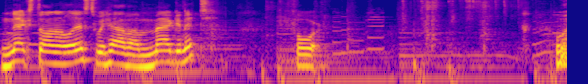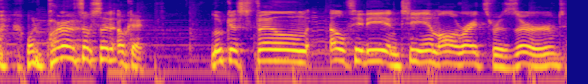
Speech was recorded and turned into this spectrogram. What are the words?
Next on the list, we have a magnet for. What? When part of it's upside. Okay. Lucasfilm, LTD, and TM, all rights reserved.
